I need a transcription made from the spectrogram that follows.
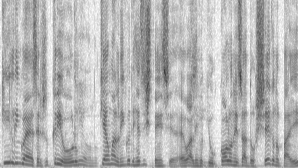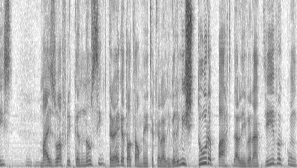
que língua é essa? Ele disse, crioulo, Crioulo. que é uma língua de resistência. É a língua Sim. que o colonizador chega no país, Mas o africano não se entrega totalmente àquela língua. Ele mistura parte da língua nativa com,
